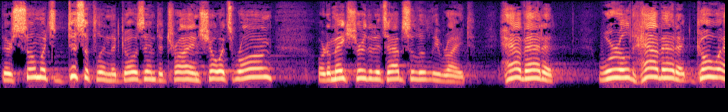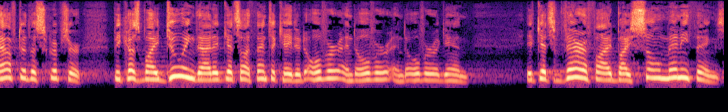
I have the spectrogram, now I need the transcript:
There's so much discipline that goes in to try and show it's wrong or to make sure that it's absolutely right. Have at it. World, have at it. Go after the scripture because by doing that, it gets authenticated over and over and over again. It gets verified by so many things,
